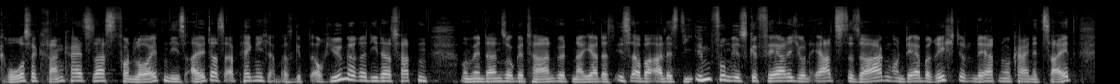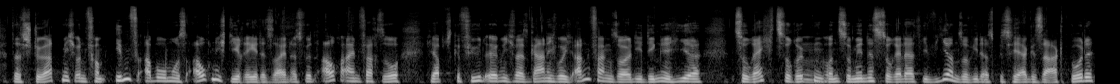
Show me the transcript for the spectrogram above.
große Krankheitslast von Leuten, die ist altersabhängig, aber es gibt auch Jüngere, die das hatten. Und wenn dann so getan wird, naja, das ist aber alles, die Impfung ist gefährlich und Ärzte sagen und der berichtet und der hat nur keine Zeit, das stört mich. Und vom Impfabo muss auch nicht die Rede sein. Es wird auch einfach so, ich habe das Gefühl, irgendwie, ich weiß gar nicht, wo ich anfangen soll, die Dinge hier zurechtzurücken mhm. und zumindest zu relativieren, so wie das bisher gesagt wurde.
